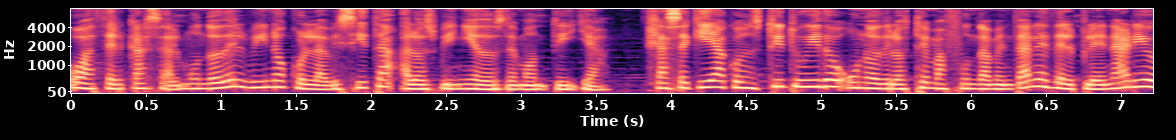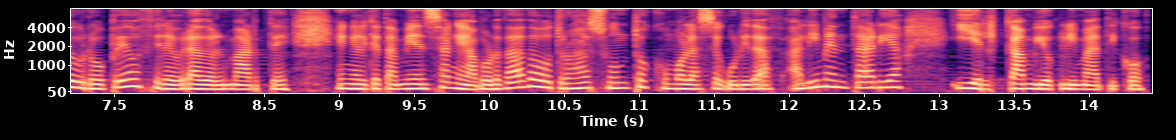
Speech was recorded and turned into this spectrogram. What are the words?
o acercarse al mundo del vino con la visita a los viñedos de Montilla. La sequía ha constituido uno de los temas fundamentales del plenario europeo celebrado el martes, en el que también se han abordado otros asuntos como la seguridad alimentaria y el cambio climático,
